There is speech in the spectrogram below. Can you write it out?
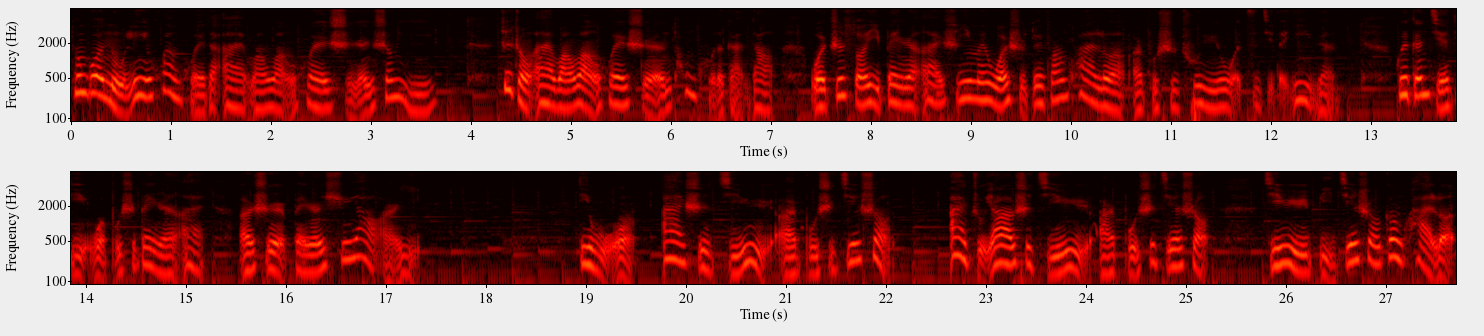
通过努力换回的爱，往往会使人生疑。这种爱往往会使人痛苦地感到，我之所以被人爱，是因为我使对方快乐，而不是出于我自己的意愿。归根结底，我不是被人爱，而是被人需要而已。第五，爱是给予而不是接受，爱主要是给予而不是接受，给予比接受更快乐，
